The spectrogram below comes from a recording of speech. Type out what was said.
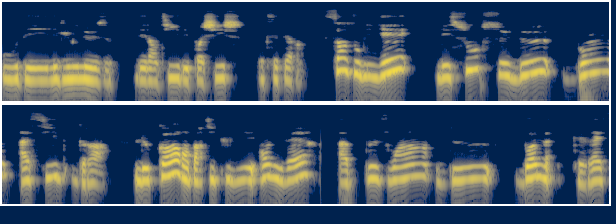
ou des légumineuses, des lentilles, des pois chiches, etc. Sans oublier les sources de bons acides gras. Le corps, en particulier en hiver, a besoin de bonne graisse.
